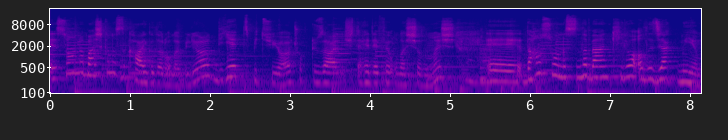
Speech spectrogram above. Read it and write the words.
Ee, sonra başka nasıl kaygılar olabiliyor? Diyet bitiyor. Çok güzel işte hedefe ulaşılmış. Ee, daha sonrasında ben kilo alacak mıyım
